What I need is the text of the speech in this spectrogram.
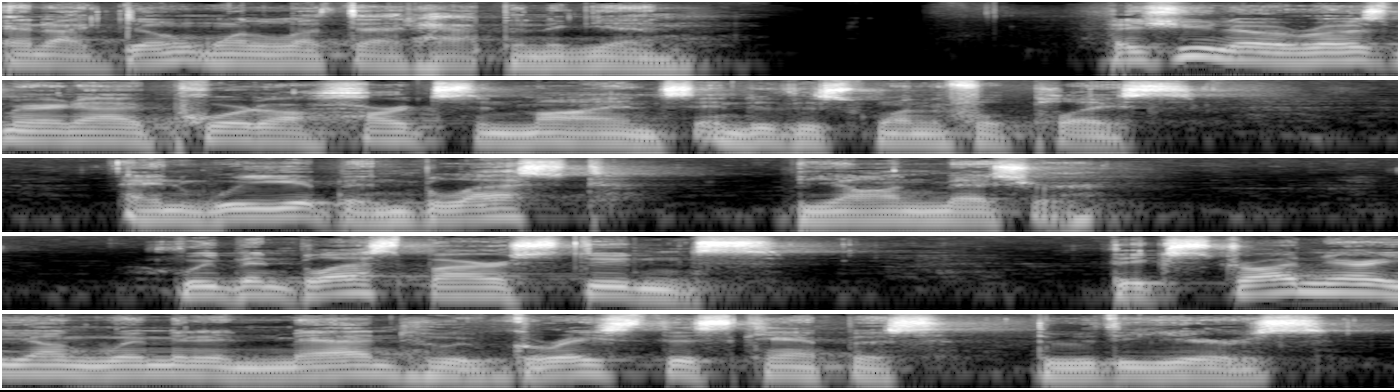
and I don't want to let that happen again. As you know, Rosemary and I have poured our hearts and minds into this wonderful place, and we have been blessed beyond measure. We've been blessed by our students the extraordinary young women and men who have graced this campus through the years.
